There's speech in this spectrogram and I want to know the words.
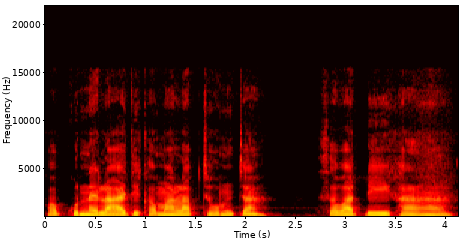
ขอบคุณหลาย ๆ ที่เขามารับชมจ้ะ สวัสดีค่ะ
